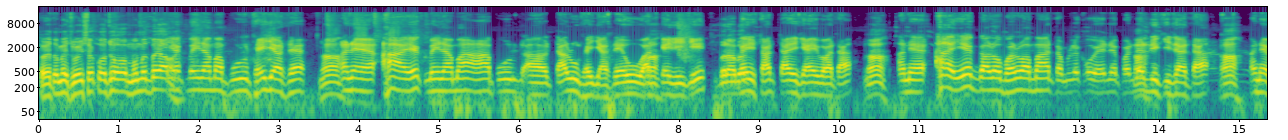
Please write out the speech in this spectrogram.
હવે તમે જોઈ શકો છો મોહમ્મદભાઈ એક મહિનામાં પૂરું થઈ જશે. અને હા એક મહિનામાં આ પૂર ચાલુ થઈ જશે એવું વાત કરી હતી બરાબર. સાત તારીખે આવ્યા હતા. અને આ એક ગાળો ભરવામાં તમને કહું એને પંદર દી કીધા હતા. અને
